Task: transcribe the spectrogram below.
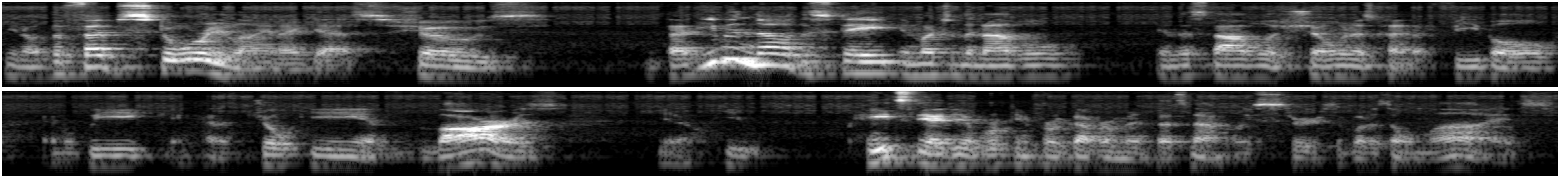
you know, the Phelps storyline, I guess, shows that even though the state in much of the novel, in this novel, is shown as kind of feeble and weak and kind of jokey, and Lars, you know, he hates the idea of working for a government that's not really serious about its own lives.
